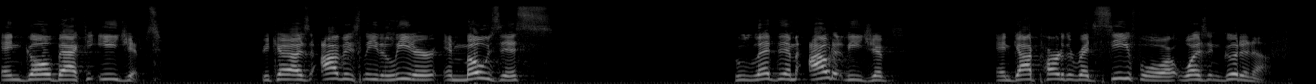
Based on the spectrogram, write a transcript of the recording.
and go back to Egypt because obviously the leader in Moses, who led them out of Egypt and got part of the Red Sea for, wasn't good enough.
